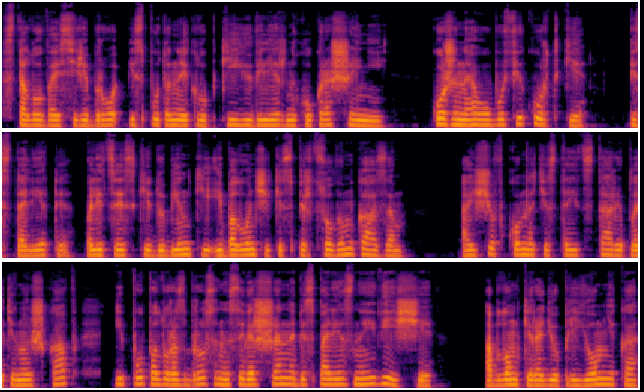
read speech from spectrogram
столовое серебро и спутанные клубки ювелирных украшений, кожаная обувь и куртки — пистолеты, полицейские дубинки и баллончики с перцовым газом. А еще в комнате стоит старый платяной шкаф, и по полу разбросаны совершенно бесполезные вещи. Обломки радиоприемника,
